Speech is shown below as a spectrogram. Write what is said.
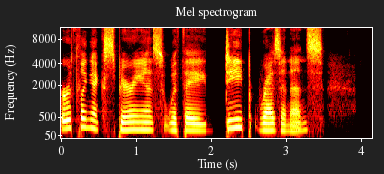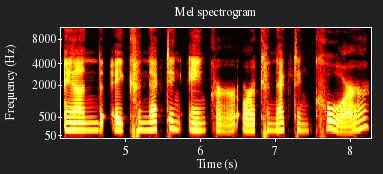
earthling experience with a deep resonance and a connecting anchor or a connecting core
